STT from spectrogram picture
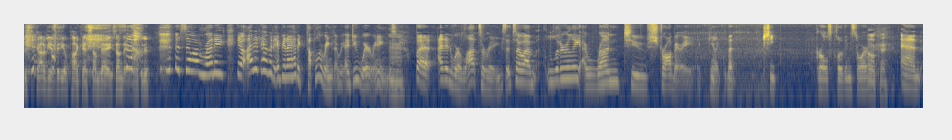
This has got to be a video podcast someday. Someday we have to do. and so I'm running. You know, I didn't have any. I mean, I had a couple of rings. I, mean, I do wear rings, mm-hmm. but I didn't wear lots of rings. And so I'm literally I run to Strawberry, like you know, like that cheap girls' clothing store. Oh, okay. and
